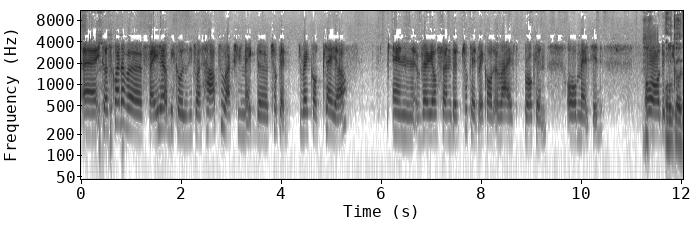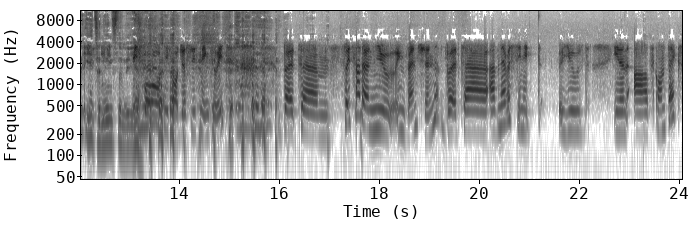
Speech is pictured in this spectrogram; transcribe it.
Uh, it was quite of a failure because it was hard to actually make the chocolate record player, and very often the chocolate record arrived broken or melted or the Or got eaten instantly, before before just listening to it. but um, so it's not a new invention, but uh, I've never seen it used in an art context.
